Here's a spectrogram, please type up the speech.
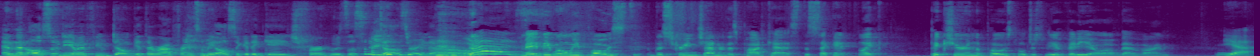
And then also DM if you don't get the reference, and we also get a gauge for who's listening to us right now. Yes. Maybe when we post the screenshot of this podcast, the second like picture in the post will just be a video of that Vine. Yeah.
